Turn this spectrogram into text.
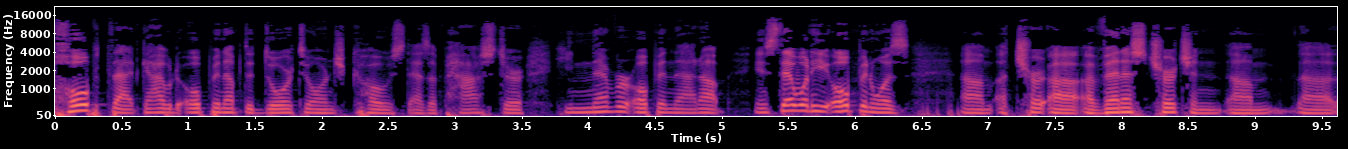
hoped that God would open up the door to Orange Coast as a pastor, He never opened that up. Instead, what He opened was um, a, church, uh, a Venice church, and um, uh,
